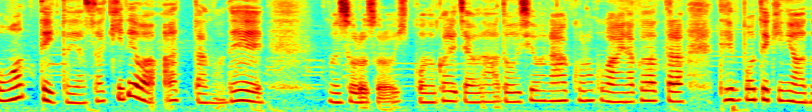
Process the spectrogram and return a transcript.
思っていた矢先ではあったので、まあ、そろそろ引っこ抜かれちゃうな、どうしような、この子がいなくなったら店舗的には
